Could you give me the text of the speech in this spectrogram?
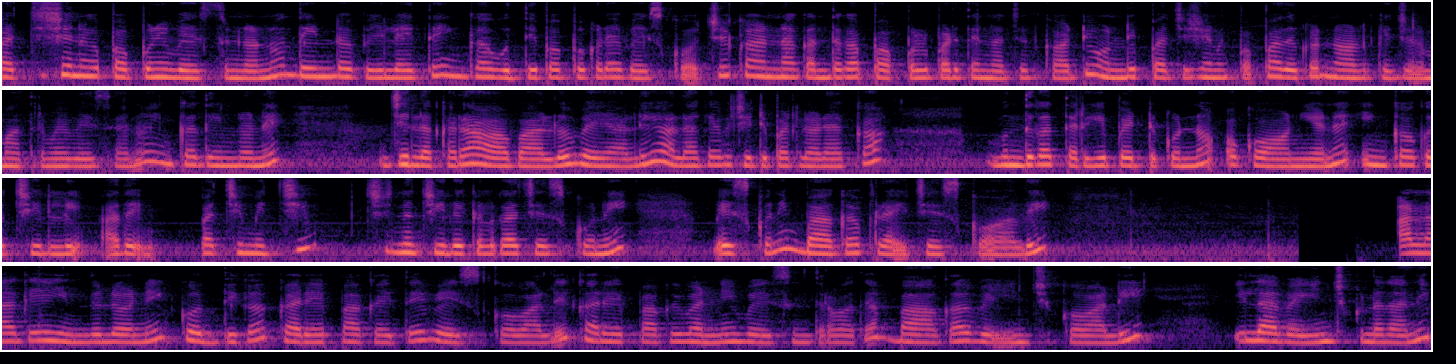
పచ్చి శనగపప్పుని వేస్తున్నాను. దీంట్లో వీలైతే ఇంకా ఉద్దిపప్పు కూడా వేసుకోవచ్చు. కానీ నాకు అంతగా పప్పులు పడితే నచ్చదు కాబట్టి ఉండి పచ్చి శనగపప్పు అది కూడా నాలుగు గింజలు మాత్రమే వేశాను. ఇంకా దీనిలోనే జీలకర్ర ఆవాలు వేయాలి. అలాగే అవి చిటిపట్లాడాక ముందుగా తరిగి పెట్టుకున్న ఒక ఆనియన్ ఇంకా ఒక చిల్లీ అదే పచ్చిమిర్చి చిన్న చీలికలుగా చేసుకొని వేసుకొని బాగా ఫ్రై చేసుకోవాలి. అలాగే ఇందులోనే కొద్దిగా కరివేపాకు అయితే వేసుకోవాలి. కరివేపాకు ఇవన్నీ వేసిన తర్వాత బాగా వేయించుకోవాలి. ఇలా వేయించుకున్న దాన్ని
